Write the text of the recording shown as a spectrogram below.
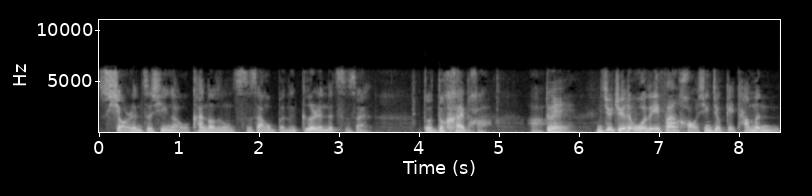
小人之心啊，我看到这种慈善，我本人个人的慈善，都都害怕啊。，对，你就觉得我的一番好心就给他们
